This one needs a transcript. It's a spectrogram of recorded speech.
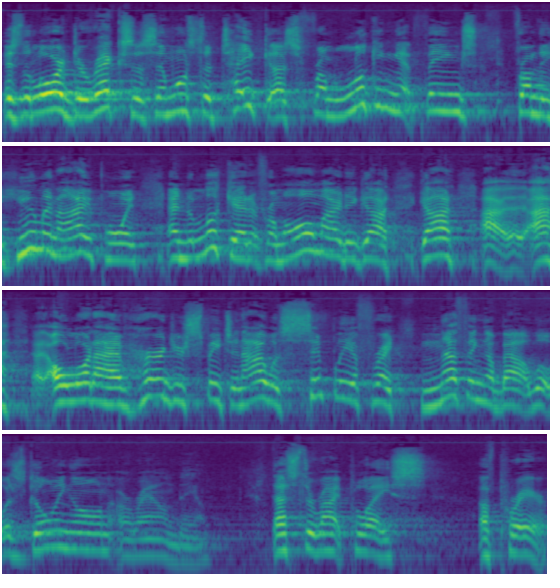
is the Lord directs us and wants to take us from looking at things from the human eye point and to look at it from Almighty God. God, I, I, oh Lord, I have heard your speech and I was simply afraid. Nothing about what was going on around them. That's the right place of prayer.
